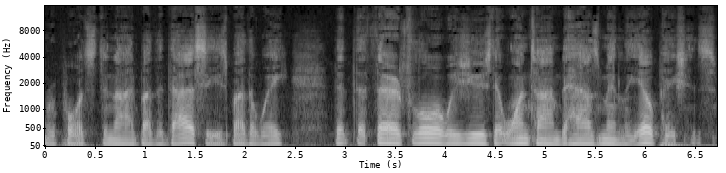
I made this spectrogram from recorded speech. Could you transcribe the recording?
reports denied by the diocese, by the way, that the third floor was used at one time to house mentally ill patients.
